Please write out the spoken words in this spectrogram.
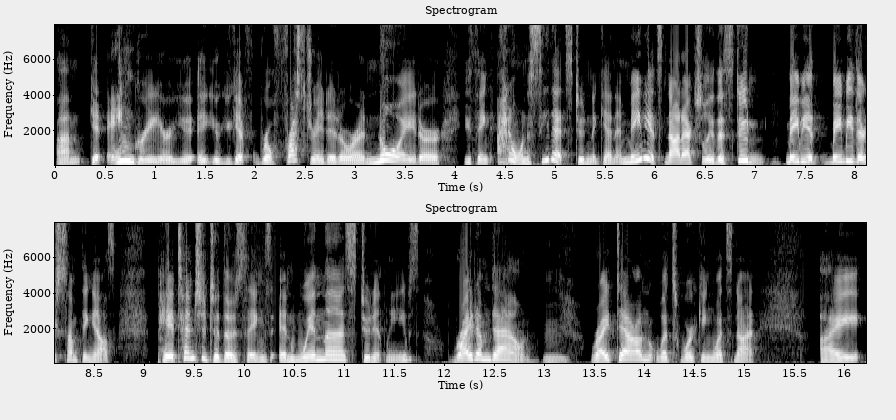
um, get angry or you you get real frustrated or annoyed or you think I don't want to see that student again. And maybe it's not actually the student. Maybe it, maybe there's something else. Pay attention to those things and when the student leaves write them down. Mm. write down what's working what's not. I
